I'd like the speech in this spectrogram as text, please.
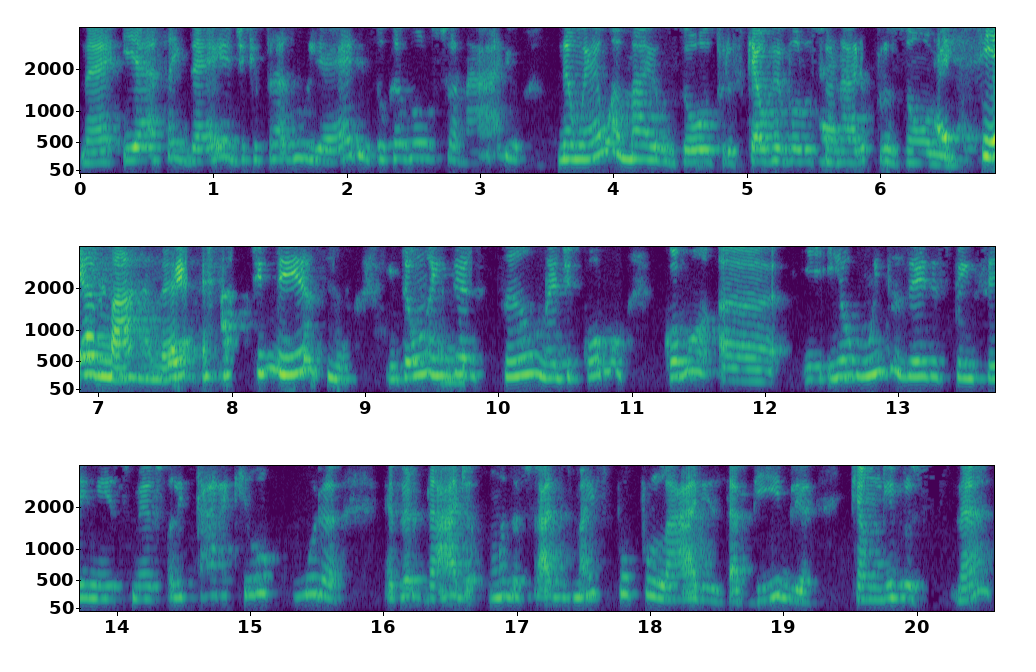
Né? E essa ideia de que para as mulheres o revolucionário não é o amar os outros, que é o revolucionário é. para os homens. É se amar, né? É a si mesmo. Então a é. inversão, né, de como, como uh, e, e, eu muitas vezes pensei nisso mesmo. Falei, cara, que loucura! É verdade. Uma das frases mais populares da Bíblia, que é um livro, né,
